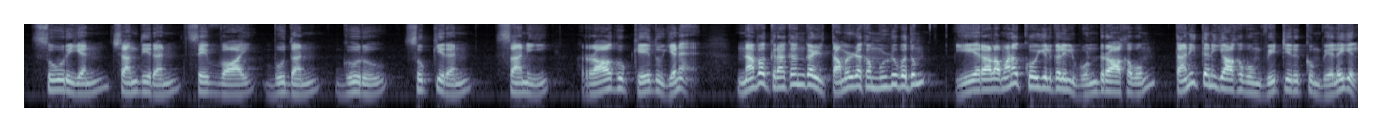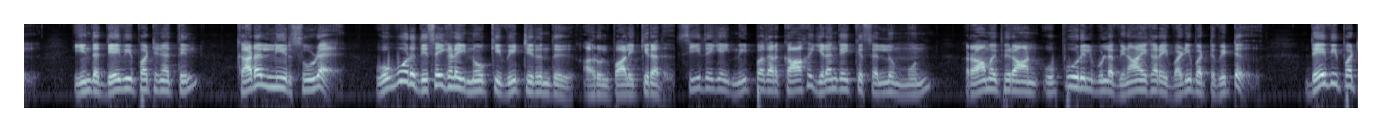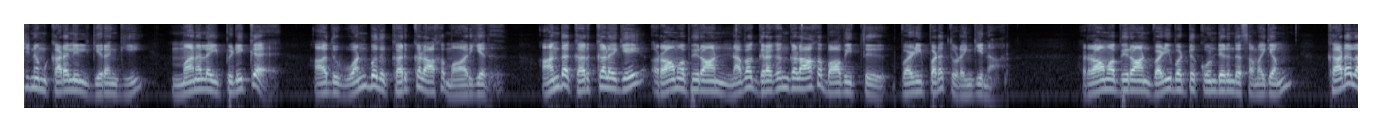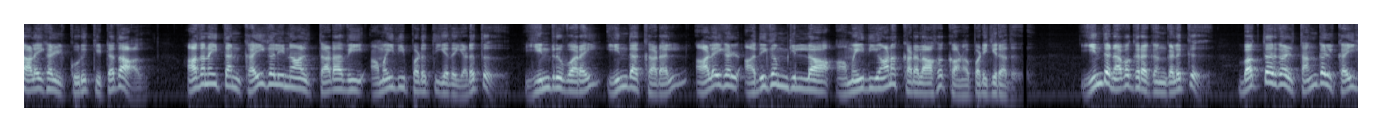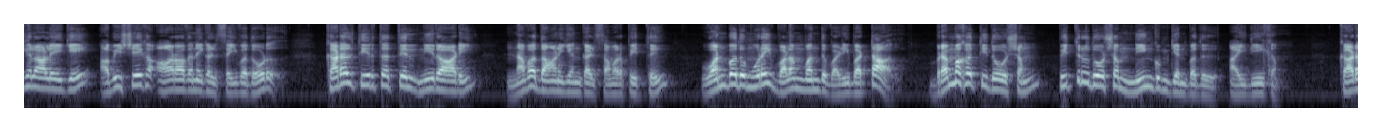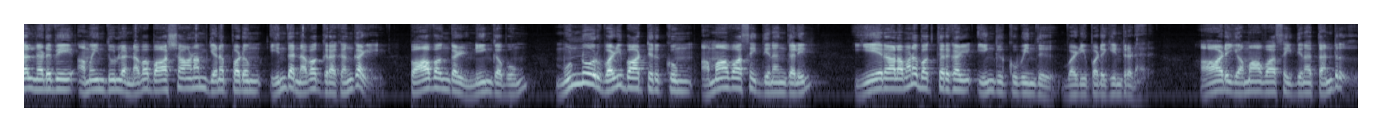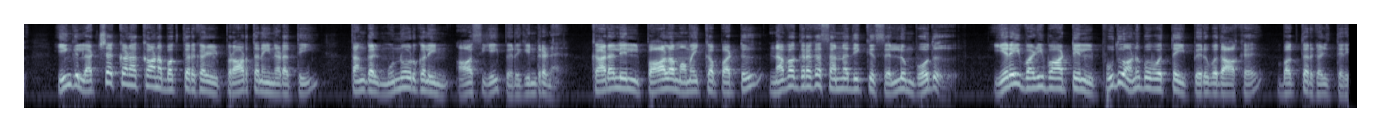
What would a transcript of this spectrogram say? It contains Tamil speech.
சூரியன் சந்திரன் செவ்வாய் புதன் குரு சுக்கிரன் சனி ராகு கேது என நவக்கிரகங்கள் தமிழகம் முழுவதும் ஏராளமான கோயில்களில் ஒன்றாகவும் தனித்தனியாகவும் வீற்றிருக்கும் வேளையில் இந்த தேவிப்பட்டினத்தில் கடல் நீர் சூழ ஒவ்வொரு திசைகளை நோக்கி வீற்றிருந்து அருள் பாலிக்கிறது. சீதையை மீட்பதற்காக இலங்கைக்கு செல்லும் முன் ராமபிரான் உப்பூரில் உள்ள விநாயகரை வழிபட்டுவிட்டு தேவிப்பட்டினம் கடலில் இறங்கி மணலை பிடிக்க அது ஒன்பது கற்களாக மாறியது. அந்த கற்களையே ராமபிரான் நவக்கிரகங்களாக பாவித்து வழிபடத் தொடங்கினார். ராமபிரான் வழிபட்டு கொண்டிருந்த சமயம் கடல் அலைகள் குறுக்கிட்டதால் அதனை தன் கைகளினால் தடவி அமைதிப்படுத்தியதை அடுத்து இன்று வரை இந்த கடல் அலைகள் அதிகம் இல்லா அமைதியான கடலாக காணப்படுகிறது. இந்த நவகிரகங்களுக்கு பக்தர்கள் தங்கள் கைகளாலேயே அபிஷேக ஆராதனைகள் செய்வதோடு கடல் தீர்த்தத்தில் நீராடி நவதானியங்கள் சமர்ப்பித்து ஒன்பது முறை வலம் வந்து வழிபட்டால் பிரம்மகத்தி தோஷம் பித்ருதோஷம் நீங்கும் என்பது ஐதீகம். கடல் நடுவே அமைந்துள்ள நவபாஷாணம் எனப்படும் இந்த நவக்கிரகங்கள் பாவங்கள் நீங்கவும் முன்னோர் வழிபாட்டிற்கும் அமாவாசை தினங்களில் ஏராளமான பக்தர்கள் இங்கு குவிந்து வழிபடுகின்றனர். ஆடி அமாவாசை தினத்தன்று இங்கு லட்சக்கணக்கான பக்தர்கள் பிரார்த்தனை நடத்தி தங்கள் முன்னோர்களின் ஆசியை பெறுகின்றனர். கடலில் பாலம் அமைக்கப்பட்டு நவக்கிரக சன்னதிக்கு செல்லும் போது இறை வழிபாட்டில் புது அனுபவத்தை பெறுவதாக பக்தர்கள் தெரிவித்தனர்.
